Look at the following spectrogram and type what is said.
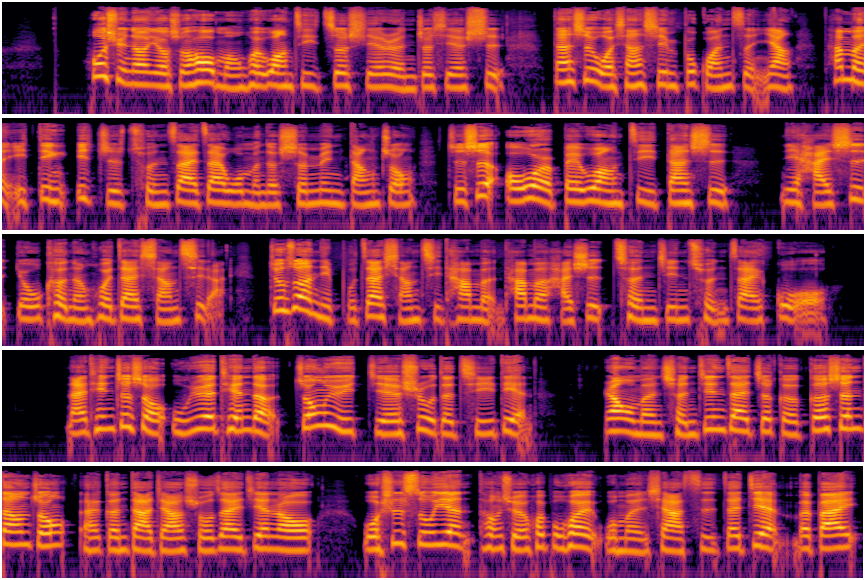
或许呢，有时候我们会忘记这些人、这些事。但是我相信，不管怎样，他们一定一直存在在我们的生命当中，只是偶尔被忘记。但是你还是有可能会再想起来，就算你不再想起他们，他们还是曾经存在过。来听这首五月天的《终于结束的起点》，让我们沉浸在这个歌声当中，来跟大家说再见喽！我是苏燕同学，会不会？我们下次再见，拜拜。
